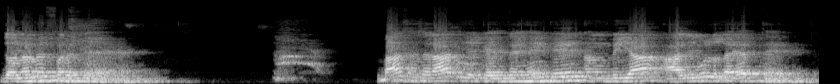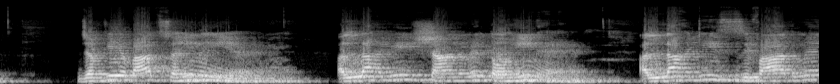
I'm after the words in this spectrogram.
دونوں میں فرق ہے۔ بعض حضرات یہ کہتے ہیں کہ انبیاء عالم الغیب تھے، جبکہ یہ بات صحیح نہیں ہے۔ اللہ کی شان میں توہین ہے۔ اللہ کی صفات میں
